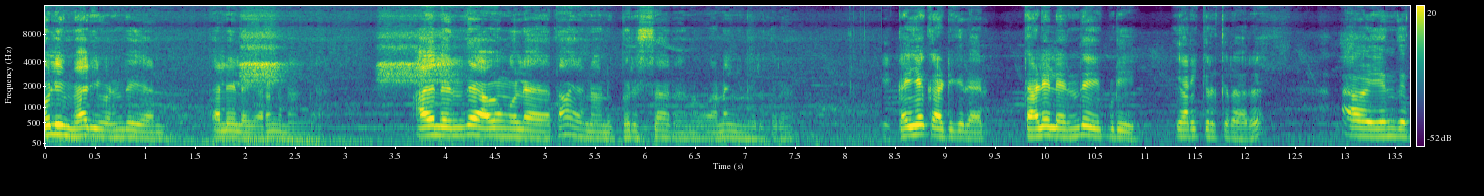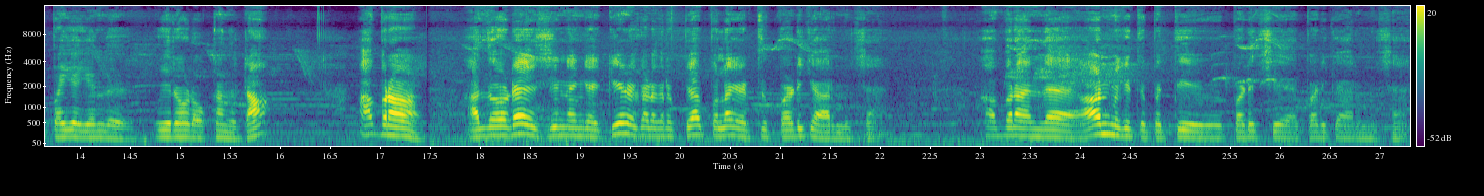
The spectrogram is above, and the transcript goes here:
ஒளி மாதிரி வந்து என் தலையில் இறங்குனாங்க. அதுலேருந்து அவங்கள தான் நான் பெருசாக நான் வணங்கின்னு இருக்கிறேன். கையை காட்டிக்கிறார். தலையிலேருந்து இப்படி இறக்கிருக்கிறாரு. எந்த பையன் எந்த உயிரோடு உட்காந்துட்டான் அப்புறம் அதோட சின்னங்க கீழே கிடக்கிற பேப்பர்லாம் எடுத்து படிக்க ஆரம்பித்தேன் அப்புறம் அந்த ஆன்மீகத்தை பற்றி படித்து படிக்க ஆரம்பித்தேன்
